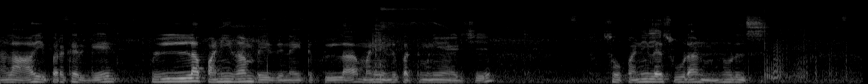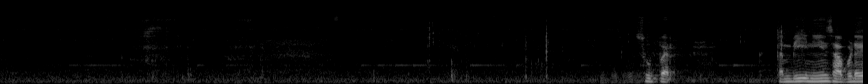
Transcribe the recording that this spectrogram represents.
நல்லா ஆவி பறக்க இருக்கு. ஃபுல்லாக பனி தான் பெய்யுது நைட்டு ஃபுல்லாக மணி வந்து பத்து மணி ஆயிடுச்சு. ஸோ பனியில் சூடான நூடுல்ஸ் சூப்பர். தம்பி நீயும் சாப்பிடு.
